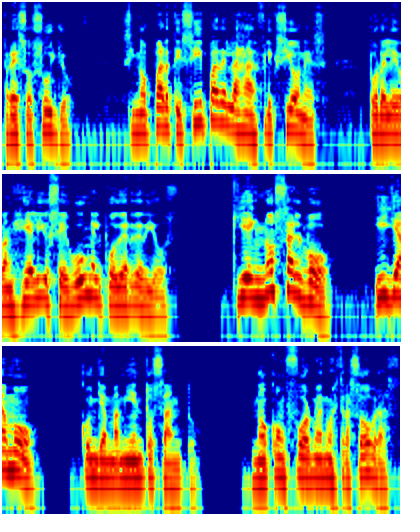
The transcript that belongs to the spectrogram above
preso suyo, sino participa de las aflicciones por el Evangelio según el poder de Dios, quien nos salvó y llamó con llamamiento santo, no conforme a nuestras obras,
